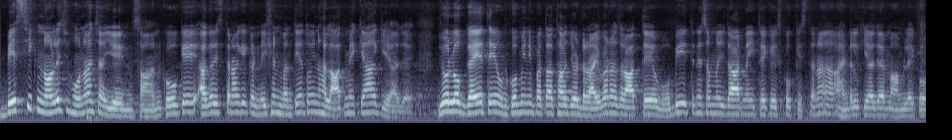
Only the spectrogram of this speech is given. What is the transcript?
बेसिक नॉलेज होना चाहिए इंसान को कि अगर इस तरह की कंडीशन बनती है तो इन हालात में क्या किया जाए। जो लोग गए थे, उनको भी नहीं पता था। जो ड्राइवर हजरात थे, वो भी इतने समझदार नहीं थे कि इसको किस तरह हैंडल किया जाए मामले को।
